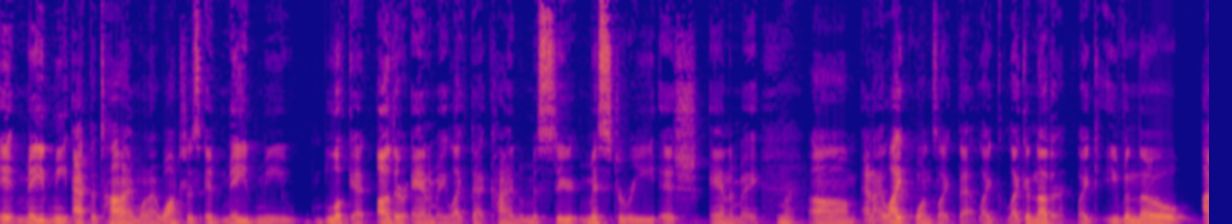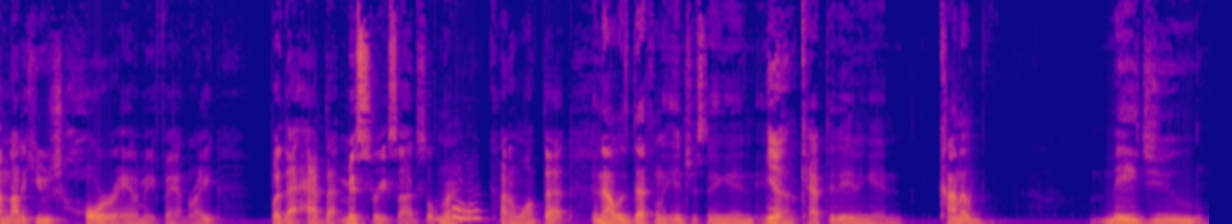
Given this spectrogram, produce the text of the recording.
it made me at the time when I watched this, it made me look at other anime like that kind of mystery mystery ish anime. Um, and I like ones like that, like like another. Like even though I'm not a huge horror anime fan, right? But that had that mystery side, so like, Right. oh, kind of want that. And that was definitely interesting and, and Yeah. captivating and kind of made you.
